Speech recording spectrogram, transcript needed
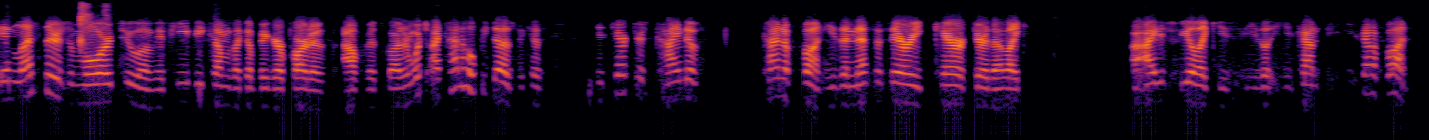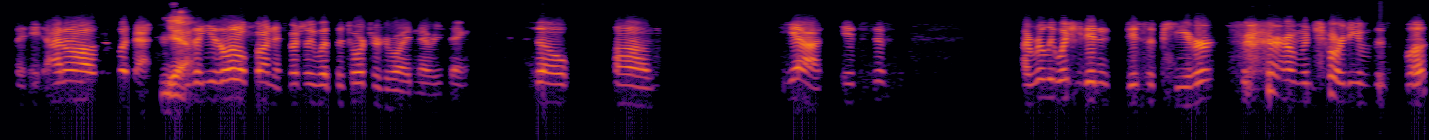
unless there's more to him, if he becomes like a bigger part of Alphabet Squadron, which I kind of hope he does, because his character is kind of, kind of fun. He's a necessary character that like, I just feel like he's he's he's kind of, he's kind of fun. I don't know how to put that. Yeah. He's a, he's a little fun, especially with the torture droid and everything. So, um, yeah, it's just I really wish he didn't disappear for a majority of this book,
